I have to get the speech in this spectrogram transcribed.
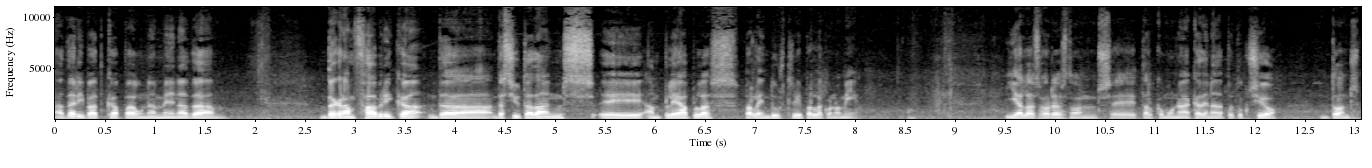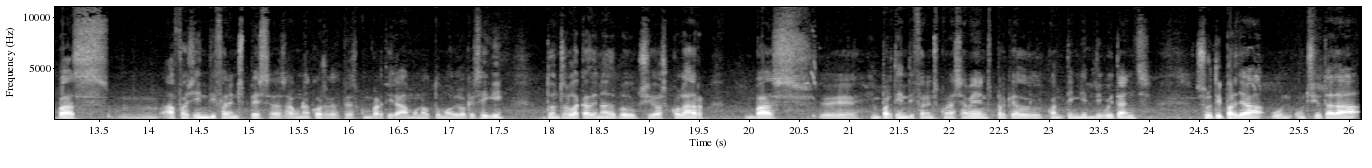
ha derivat cap a una mena de, de gran fàbrica de, de ciutadans eh, empleables per la indústria i per l'economia. I aleshores, doncs, eh, tal com una cadena de producció, doncs vas mm, afegint diferents peces a una cosa que després es convertirà en un automòbil o que sigui, doncs a la cadena de producció escolar vas eh, impartint diferents coneixements perquè el, quan tinguin 18 anys surti per allà un, un ciutadà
